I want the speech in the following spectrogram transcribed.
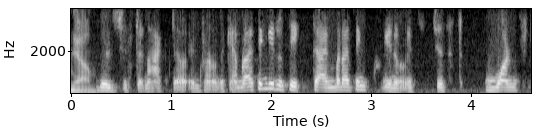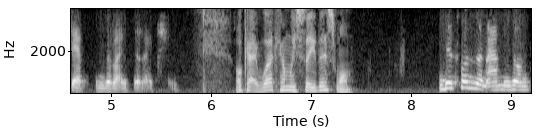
Yeah. There's just an actor in front of the camera. I think it'll take time, but I think you know, it's just one step in the right direction. Okay, where can we see this one? This one's on Amazon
